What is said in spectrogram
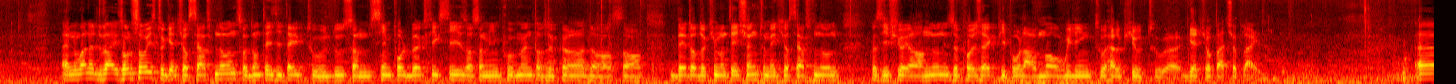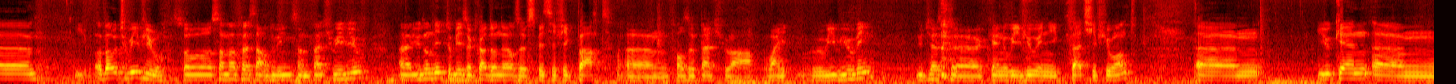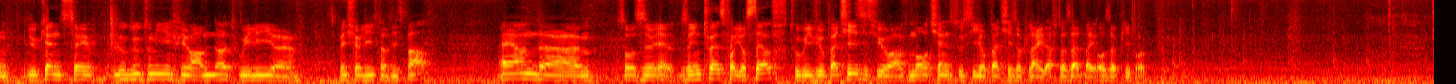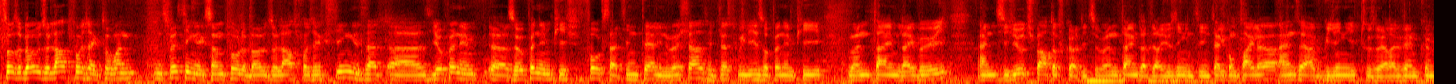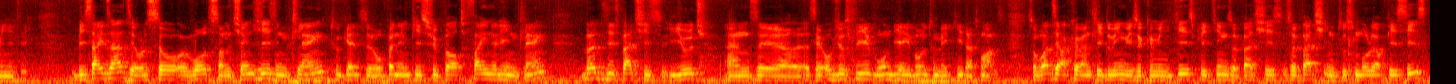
And one advice also is to get yourself known, so don't hesitate to do some simple bug fixes or some improvement of the code or some better documentation to make yourself known. Because if you are known in the project, people are more willing to help you to uh, get your patch applied. Uh, about review, so some of us are doing some patch review. Uh, you don't need to be the code owner of the specific part um, for the patch you are reviewing. You just uh, can review any patch if you want. Um, you can um, you can say look to me if you are not really a specialist of this part. And um, so the, uh, the interest for yourself to review patches is you have more chance to see your patches applied after that by other people. So about the large project, so one interesting example about the large project thing is that uh, the OpenMP, uh, the OpenMP folks at Intel in Russia, they just released OpenMP runtime library, and it's a huge part of code. It's a runtime that they're using in the Intel compiler, and they are giving it to the LLVM community. Besides that, they also wrote some changes in Clang to get the OpenMP support finally in Clang, but this patch is huge and they, uh, they obviously won't be able to make it at once. So what they are currently doing with the community is splitting the patches, the patch into smaller pieces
